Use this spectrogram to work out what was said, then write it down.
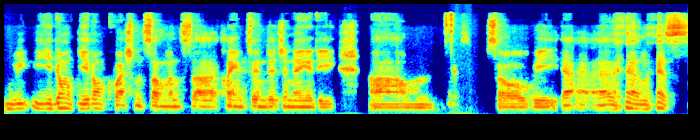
we, you don't you don't question someone's uh, claim to indigeneity. Um, so we uh, unless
